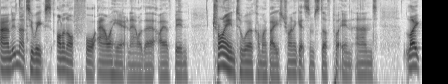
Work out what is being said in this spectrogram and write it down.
And in that two weeks, on and off for hour here and hour there, I have been trying to work on my base, trying to get some stuff put in. And like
